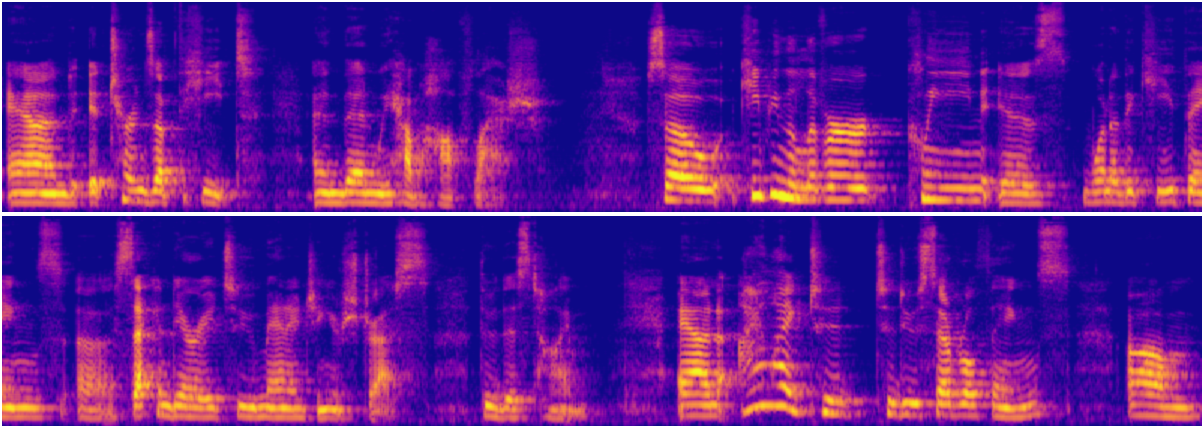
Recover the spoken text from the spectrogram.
and it turns up the heat and then we have a hot flash. So keeping the liver clean is one of the key things uh, secondary to managing your stress through this time. And I like to, to do several things. Um,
